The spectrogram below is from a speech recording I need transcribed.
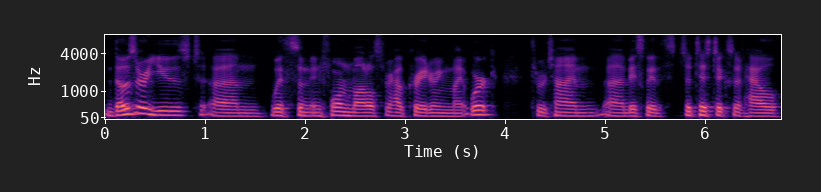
those are used um, with some informed models for how cratering might work through time, uh, basically the statistics of how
